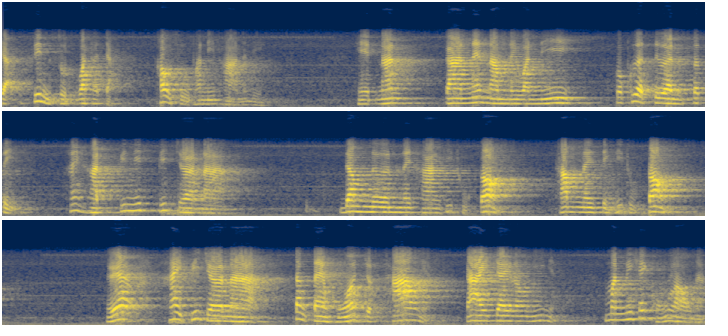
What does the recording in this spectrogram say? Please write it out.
จะสิ้นสุดวัฏจักรเข้าสู่พันนิพพานนั่นเอง เหตุนั้นการแนะนำในวันนี้ก็เพื่อเตือนสติ ให้หัดพินิษพิจารณาดำเนินในทางที่ถูกต้องทำในสิ่งที่ถูกต้อง และให้พิจารณาตั้งแต่หัวจดเท้าเนี่ย กายใจเรานี้เนี่ย มันไม่ใช่ของเรานะ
